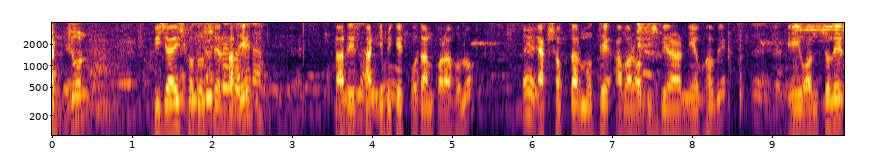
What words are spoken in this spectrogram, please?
আটজন বিজয়ী সদস্যের হাতে তাদের সার্টিফিকেট প্রদান করা হলো। এক সপ্তাহের মধ্যে আবার অফিস বেরার নিয়োগ হবে। এই অঞ্চলের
